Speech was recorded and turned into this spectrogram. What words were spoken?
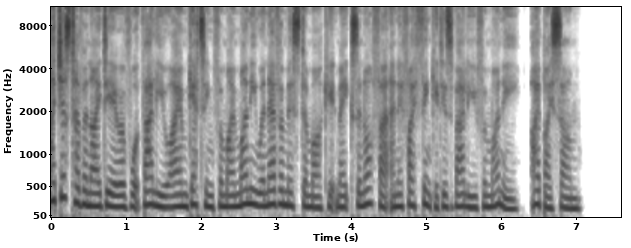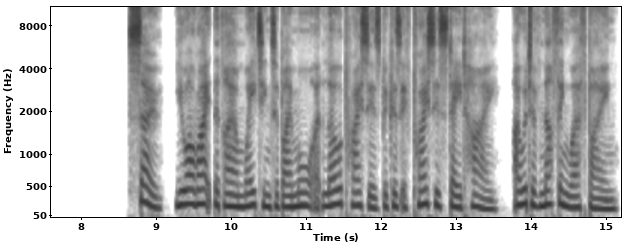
I just have an idea of what value I am getting for my money whenever Mr. Market makes an offer and if I think it is value for money, I buy some. So, you are right that I am waiting to buy more at lower prices because if prices stayed high, I would have nothing worth buying.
